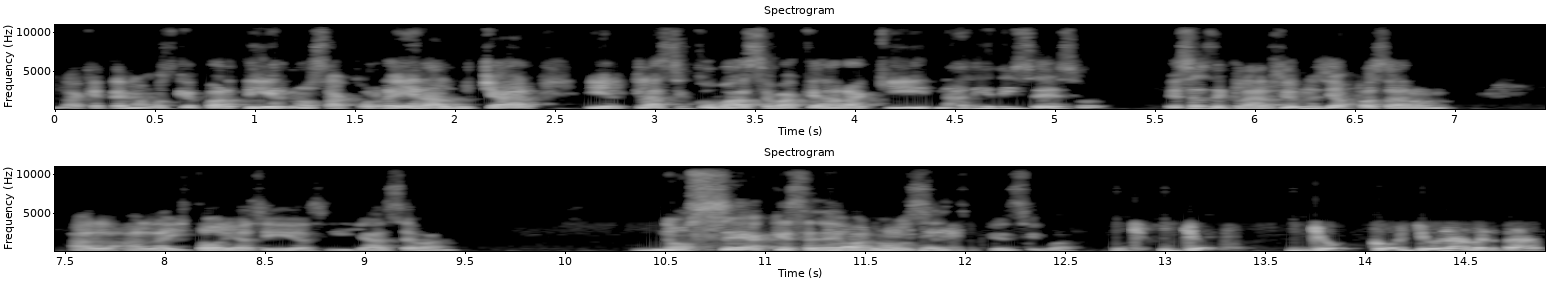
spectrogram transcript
la que tenemos que partirnos, a correr, a luchar, y el clásico va, se va a quedar aquí. Nadie dice eso. esas declaraciones ya pasaron a, la historia, así, así, ya se van. No sé a qué se deba, no, sé si piensa igual. Yo, yo, yo la verdad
